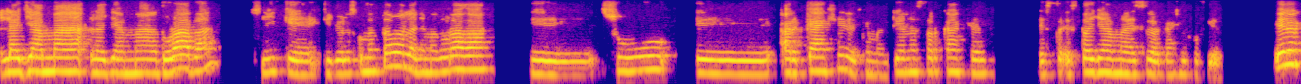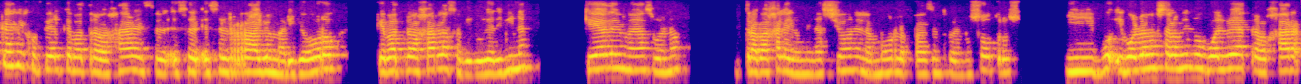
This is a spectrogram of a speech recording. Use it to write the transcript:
la llama, la llama dorada, ¿sí? que, que yo les comentaba, la llama dorada, eh, su eh, arcángel, el que mantiene este arcángel, esta, esta llama es el arcángel Jofiel. El arcángel Jofiel que va a trabajar es el, es, el, es el rayo amarillo oro, que va a trabajar la sabiduría divina, que además, bueno, trabaja la iluminación, el amor, la paz dentro de nosotros. Y, y volvemos a lo mismo, vuelve a trabajar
